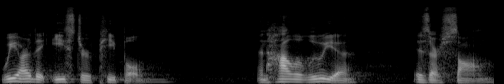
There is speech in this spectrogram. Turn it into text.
We are the Easter people. And hallelujah is our song.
